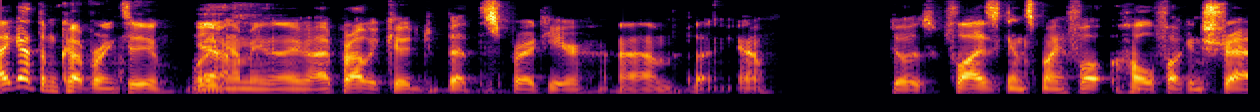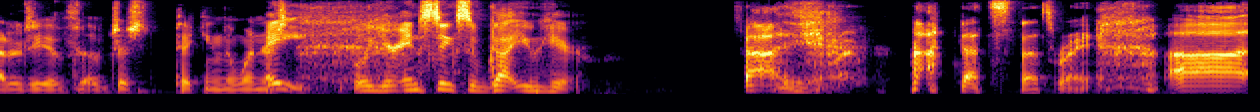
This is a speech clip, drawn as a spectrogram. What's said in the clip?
I got them covering too. Like, Yeah. I mean, I, I probably could bet the spread here, um, but you know, goes flies against my whole fucking strategy of, of just picking the winners. Hey, well, your instincts have got you here. Uh, that's that's right. Uh,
